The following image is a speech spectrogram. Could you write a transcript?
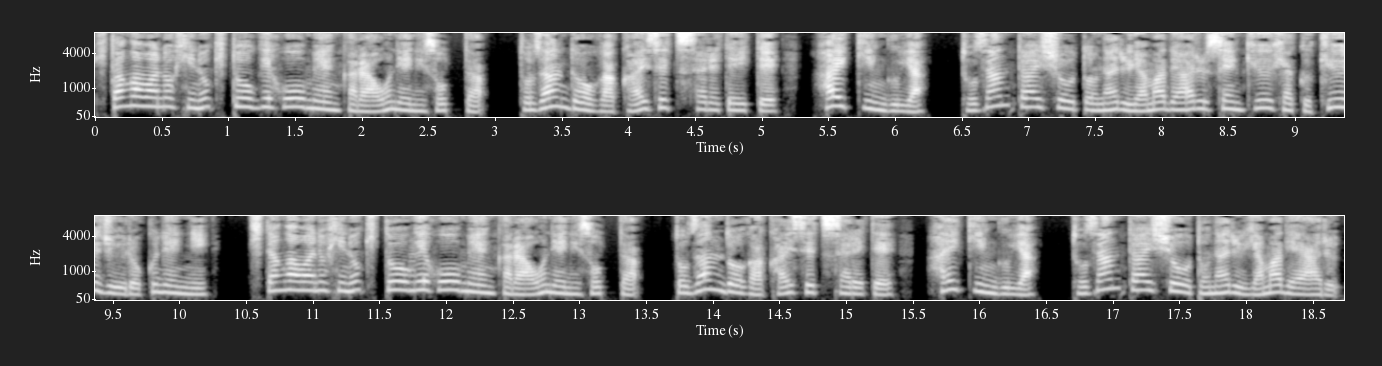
北側の日の木峠方面から尾根に沿った登山道が開設されていて、ハイキングや登山対象となる山である1996年に北側の日の木峠方面から尾根に沿った登山道が開設されて、ハイキングや登山対象となる山である。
